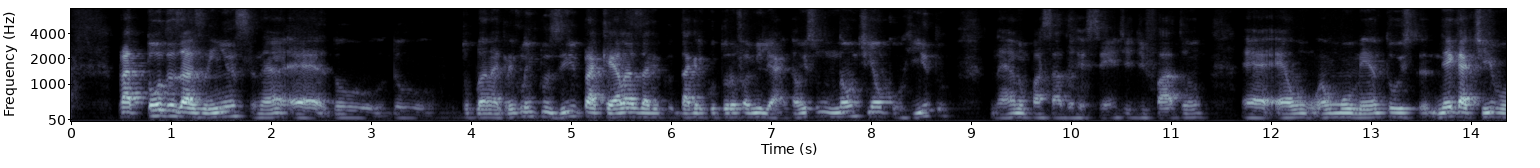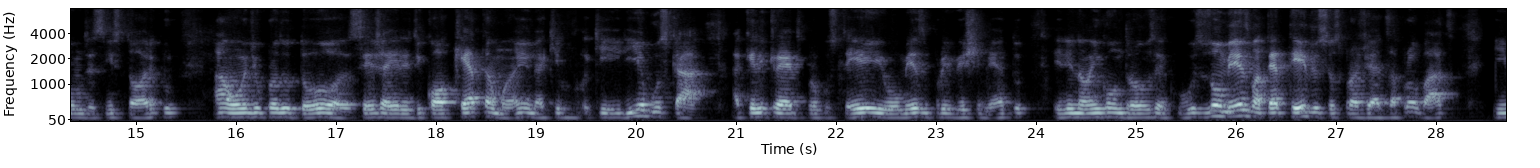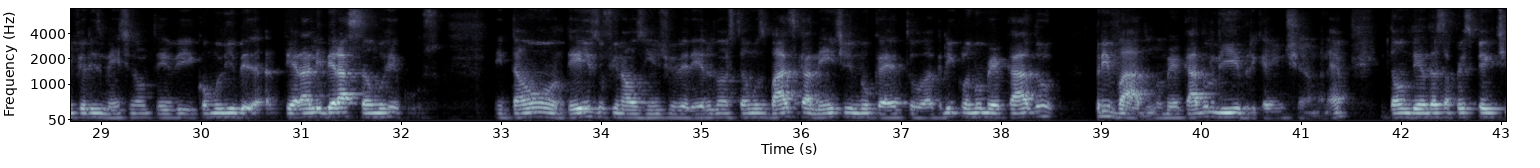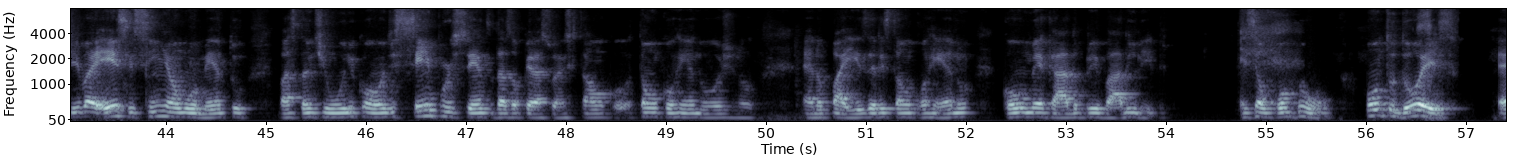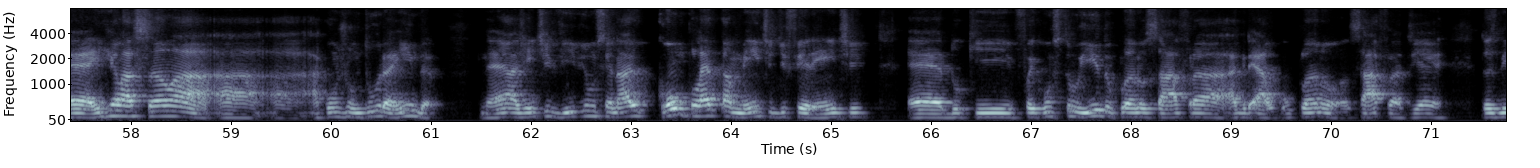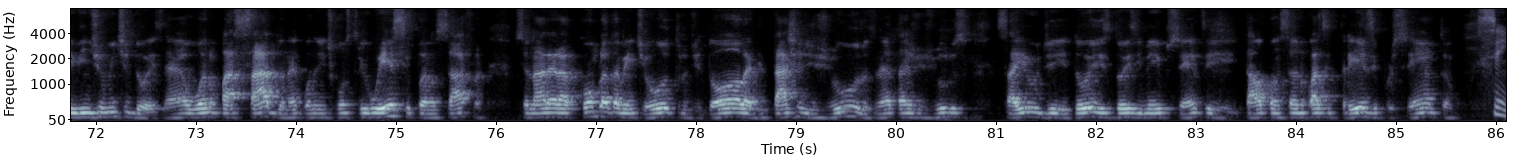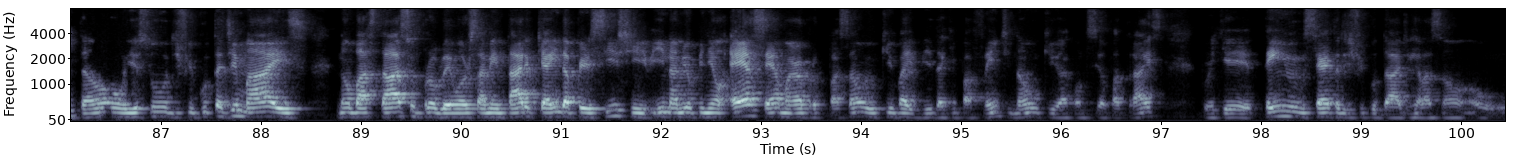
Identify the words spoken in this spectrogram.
para todas as linhas, né, é, do, do, do, plano agrícola, inclusive para aquelas da, da, agricultura familiar. Então isso não tinha ocorrido, né, no passado recente. De fato, é, é um, é um momento negativo, vamos dizer assim, histórico aonde o produtor, seja ele de qualquer tamanho, né, que, que iria buscar aquele crédito para o custeio ou mesmo para o investimento, ele não encontrou os recursos, ou mesmo até teve os seus projetos aprovados e infelizmente não teve como ter a liberação do recurso. Então, desde o finalzinho de fevereiro, nós estamos basicamente no crédito agrícola no mercado privado, no mercado livre, que a gente chama, né? Então, dentro dessa perspectiva, esse sim é um momento bastante único, onde 100% das operações que estão, estão ocorrendo hoje no, é, no país, eles estão ocorrendo com o mercado privado e livre. Esse é o ponto um. Ponto dois, é, em relação à conjuntura ainda, né, a gente vive um cenário completamente diferente é, do que foi construído o plano safra, o plano safra de 2021-22. Né? O ano passado, né, quando a gente construiu esse plano safra, o cenário era completamente outro, de dólar, de taxa de juros, né? taxa de juros saiu de 2, 2,5% e está alcançando quase 13%. Sim. Então, isso dificulta demais não bastasse o problema orçamentário que ainda persiste, e, na minha opinião, essa é a maior preocupação, e o que vai vir daqui para frente, não o que aconteceu para trás, porque tem certa dificuldade em relação ao,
